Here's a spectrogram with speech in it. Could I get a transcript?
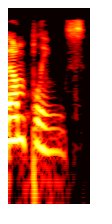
dumplings.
